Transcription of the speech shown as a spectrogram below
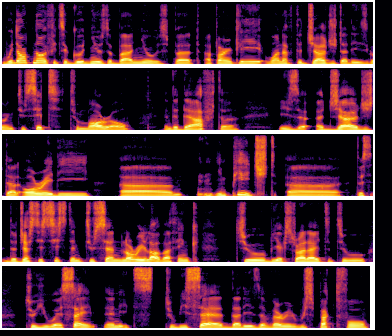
We don't know if it's a good news or bad news, but apparently, one of the judge that is going to sit tomorrow and the day after is a, a judge that already um, impeached uh, the, the justice system to send Lauri Love, I think, to be extradited to to USA. And it's to be said that he's a very respectful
